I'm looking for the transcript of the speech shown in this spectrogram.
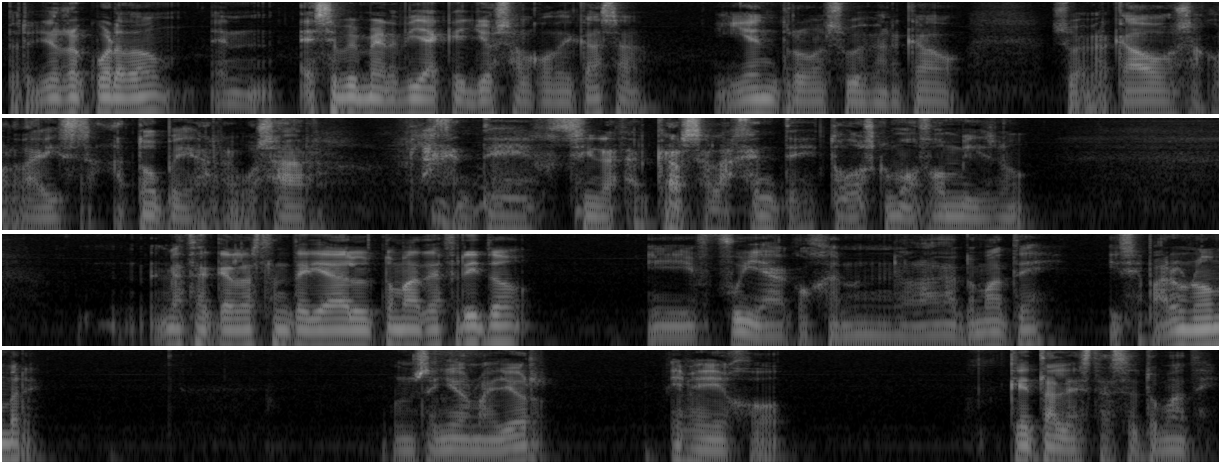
Pero yo recuerdo en ese primer día que yo salgo de casa y entro al supermercado. Supermercado, ¿os acordáis? A tope, a rebosar. La gente sin acercarse a la gente, todos como zombies, ¿no? Me acerqué a la estantería del tomate frito y fui a coger una lata de tomate y se paró un hombre, un señor mayor, y me dijo, ¿qué tal está este tomate?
